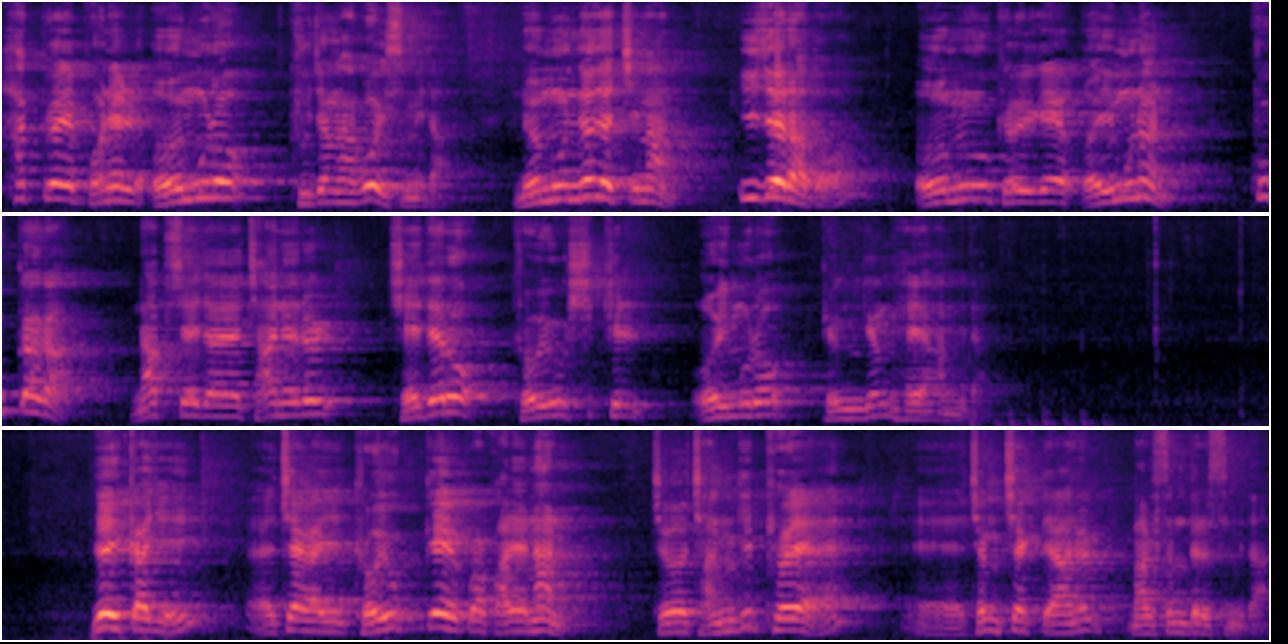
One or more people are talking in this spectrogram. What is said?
학교에 보낼 의무로 규정하고 있습니다. 너무 늦었지만 이제라도 의무 교육의 의무는 국가가 납세자의 자녀를 제대로 교육시킬 의무로 변경해야 합니다. 여기까지 제가 이 교육개혁과 관련한 저 장기표의 정책 대안을 말씀드렸습니다.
